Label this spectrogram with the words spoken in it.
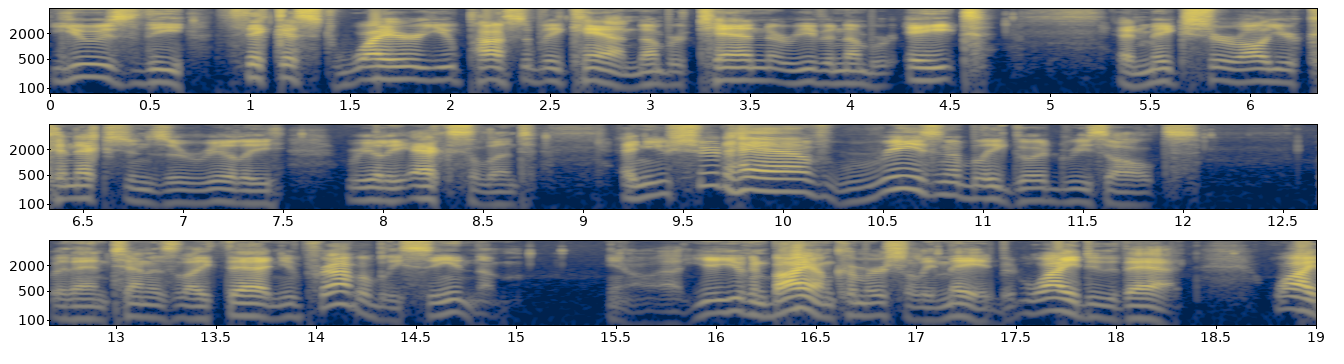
Use the thickest wire you possibly can, number 10 or even number 8, and make sure all your connections are really, really excellent. And you should have reasonably good results with antennas like that. And you've probably seen them. You know, uh, you, you can buy them commercially made, but why do that? Why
